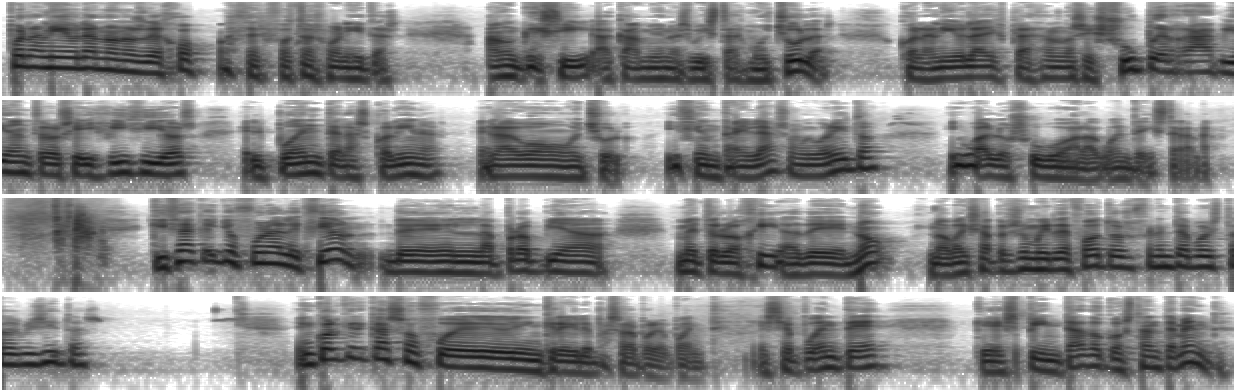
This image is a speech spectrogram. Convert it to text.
Pues la niebla no nos dejó hacer fotos bonitas, aunque sí, a cambio unas vistas muy chulas, con la niebla desplazándose súper rápido entre los edificios, el puente, las colinas, era algo muy chulo. Hice un timelapse muy bonito, igual lo subo a la cuenta de Instagram. Quizá aquello fue una lección de la propia metodología de no, no vais a presumir de fotos frente a vuestras visitas. En cualquier caso, fue increíble pasar por el puente. Ese puente que es pintado constantemente.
